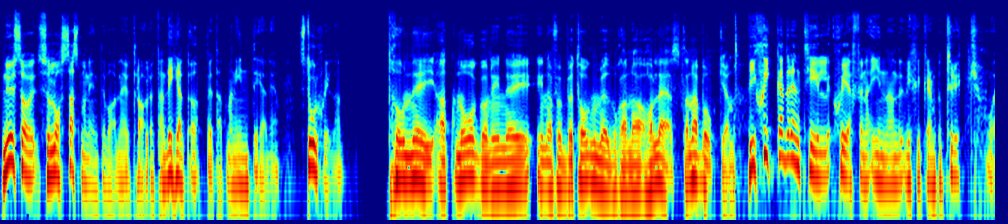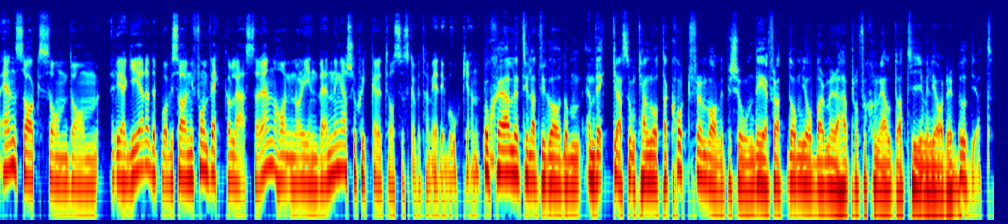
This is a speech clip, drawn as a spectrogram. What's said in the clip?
Nu så, så låtsas man inte vara neutral, utan det är helt öppet att man inte är det. Stor skillnad. Tror ni att någon inne, innanför betongmurarna har läst den här boken? Vi skickade den till cheferna innan vi skickade den på tryck. Och en sak som de reagerade på, vi sa ni får en vecka att läsa den, har ni några invändningar så skicka det till oss så ska vi ta med det i boken. Och skälet till att vi gav dem en vecka som kan låta kort för en vanlig person, det är för att de jobbar med det här professionellt och har 10 miljarder i budget.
